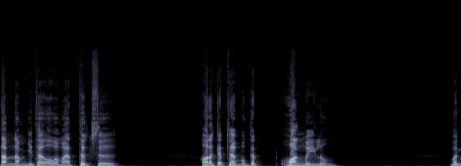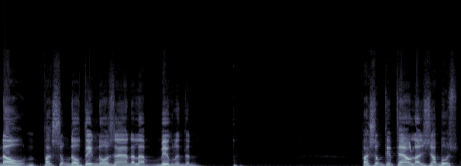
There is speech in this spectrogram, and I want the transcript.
8 năm dưới thời Obama thực sự họ đã kết hợp một cách hoàn mỹ luôn. Bắt đầu, phát súng đầu tiên nổ ra đó là Bill Clinton. Phát súng tiếp theo là George Bush.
